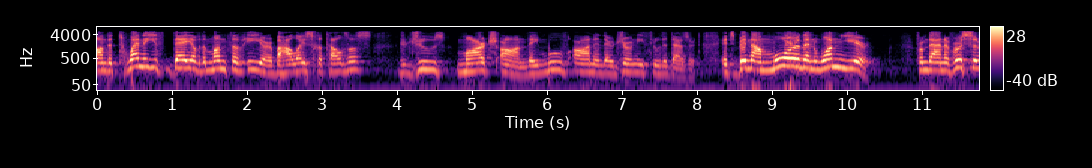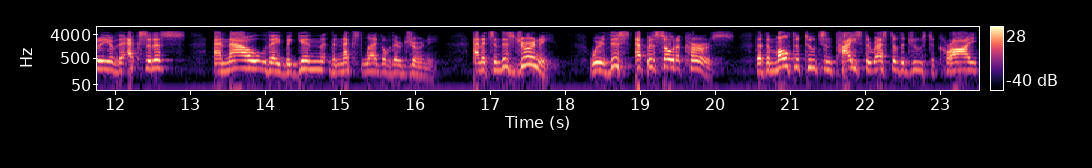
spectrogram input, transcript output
On the 20th day of the month of Iyar, Baha'aloischa tells us, the Jews march on. They move on in their journey through the desert. It's been now more than one year from the anniversary of the Exodus, and now they begin the next leg of their journey. And it's in this journey where this episode occurs that the multitudes entice the rest of the Jews to cry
